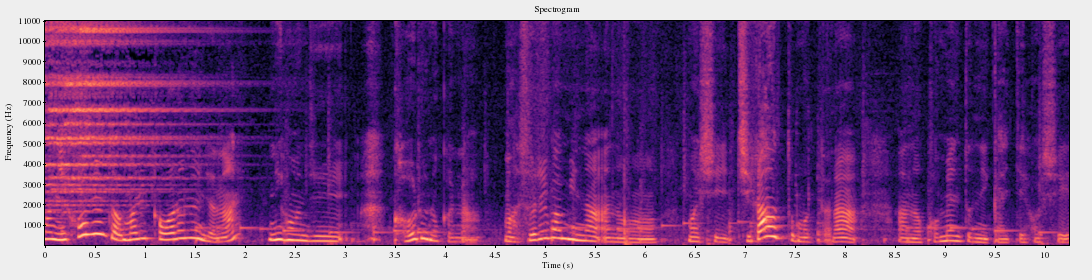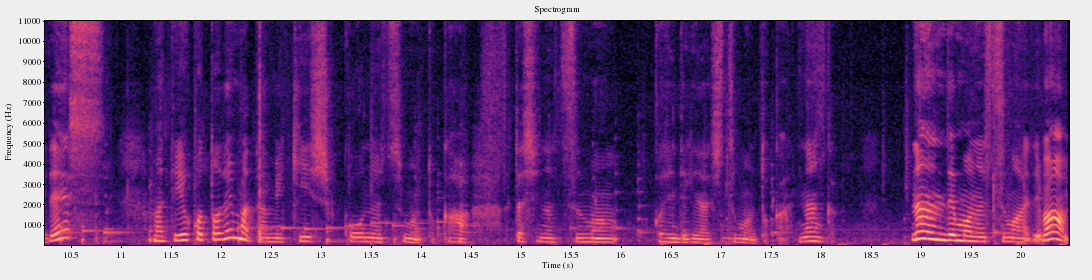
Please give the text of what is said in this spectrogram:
まあ日本人とあまり変わらないんじゃない？日本人。変わるのかな？まあそれはみんなあのもし違うと思ったらあのコメントに書いてほしいです。まあ、ということでまたメキシコの質問とか私の質問個人的な質問とかなんか何でもの質問あれば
